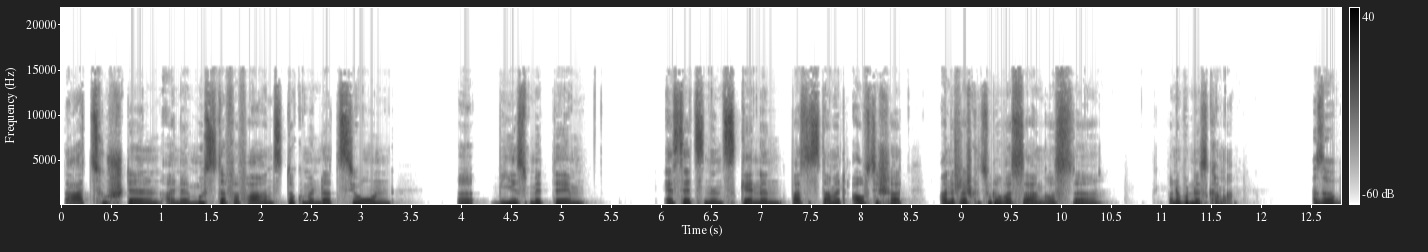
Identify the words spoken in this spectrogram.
darzustellen, eine Musterverfahrensdokumentation, äh, wie es mit dem ersetzenden Scannen, was es damit auf sich hat. Anne, vielleicht kannst du doch was sagen aus der, von der Bundeskammer. Also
